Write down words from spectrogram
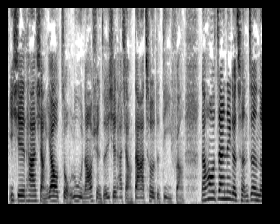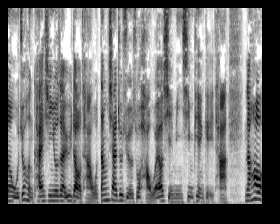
一些他想要走路，然后选择一些他想搭车的地方。然后在那个城镇呢，我就很开心又再遇到他。我当下就觉得说，好，我要写明信片给他。然后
